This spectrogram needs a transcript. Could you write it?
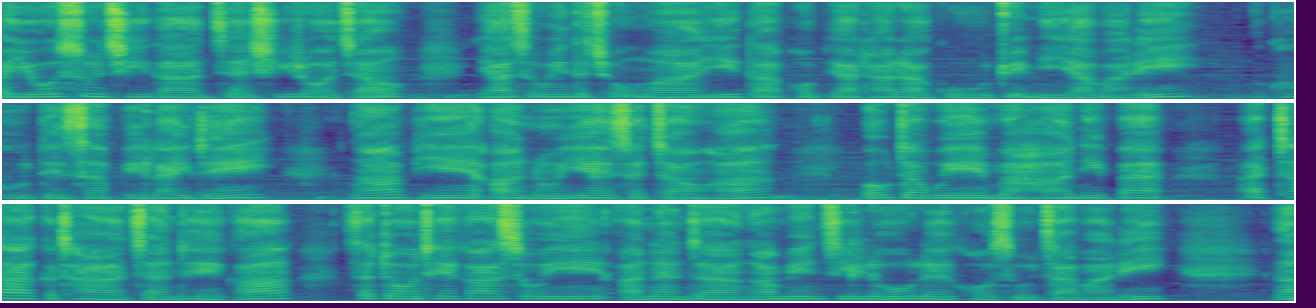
အယိုးစုကြီးသာကြန့်ရှိတော့ကြောင်းရာဇဝင်တချို့မှာရေးသားဖော်ပြထားတာကိုတွေ့မြင်ရပါတယ်အခုတင်ဆက်ပေးလိုက်တဲ့ငါးပြင်အာနွန်ရဲ့စကြောင်းဟာဗုဒ္ဓဝေမဟာနိပတ် အထကထာကျမ်းထဲကဇတော်ထဲကဆိုရင်အာနန္ဒာငါမင်းကြီးလို့လည်းခေါ်ဆိုကြပါတယ်။ငါ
